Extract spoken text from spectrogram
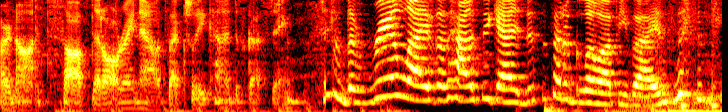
are not soft at all right now. It's actually kind of disgusting. This is the real life of how to get, this is how to glow up, you guys. This is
